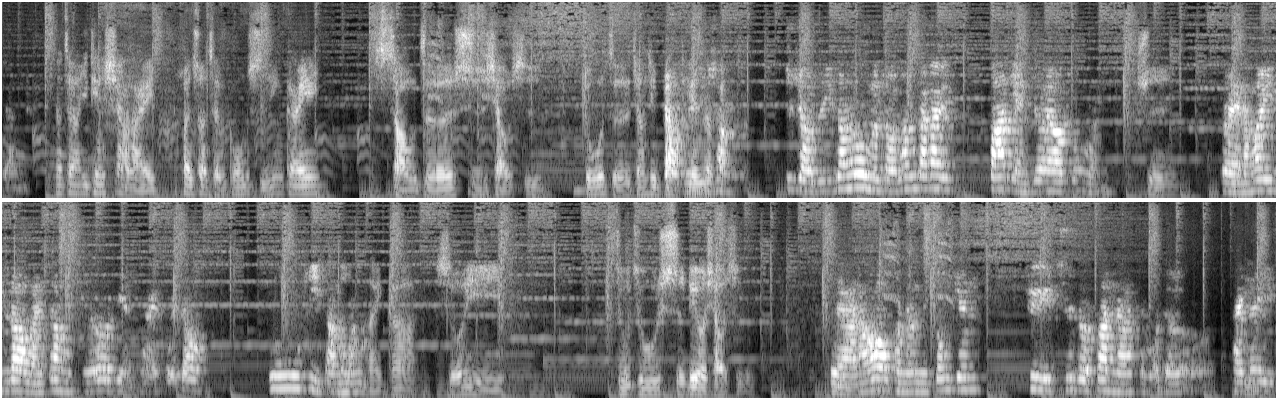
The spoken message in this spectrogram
这样。那这样一天下来换算成工时，应该少则十小时，多则将近半天了吧？十小时以上，因为我们早上大概。八点就要出门，是，对，然后一直到晚上十二点才回到屋地上。Oh my god！所以足足十六小时。对啊，然后可能你中间去吃个饭啊什么的，还可以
